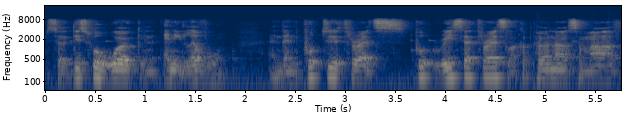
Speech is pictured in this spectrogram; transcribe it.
So this will work in any level. And then put two threats, put reset threats like Aperna, Samath,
